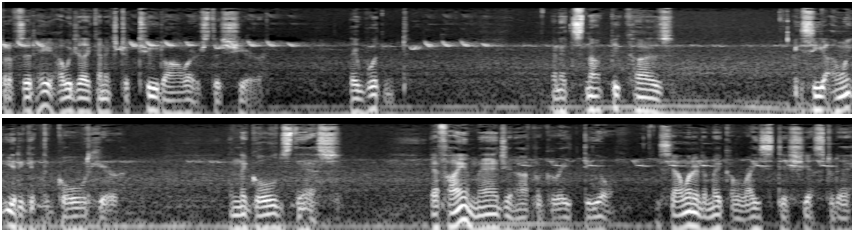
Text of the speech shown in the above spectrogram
But if I said, hey, how would you like an extra $2 this year? They wouldn't. And it's not because, you see, I want you to get the gold here. And the gold's this. If I imagine up a great deal, you see, I wanted to make a rice dish yesterday.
